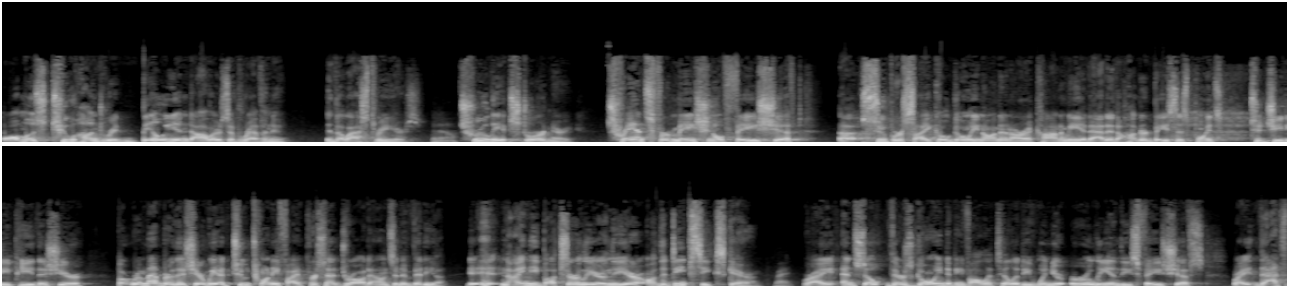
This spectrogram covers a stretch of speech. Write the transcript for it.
almost $200 billion of revenue in the last three years. Yeah. Truly extraordinary. Transformational phase shift, uh, super cycle going on in our economy. It added 100 basis points to GDP this year. But remember, this year we had two 25% drawdowns in NVIDIA. It hit 90 bucks earlier in the year on the DeepSeek scare. Right. Right. And so there's going to be volatility when you're early in these phase shifts, right? That's,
